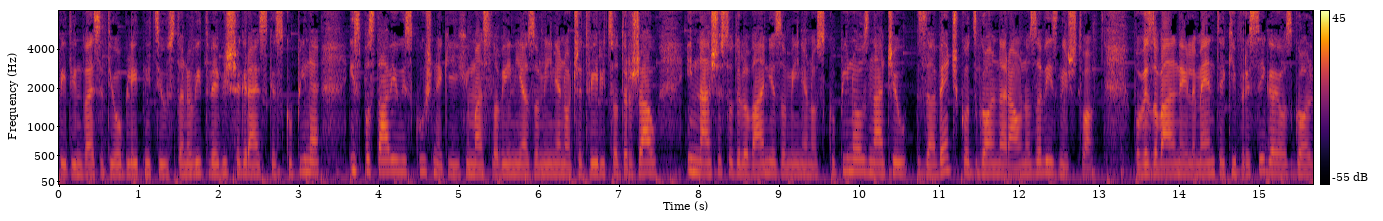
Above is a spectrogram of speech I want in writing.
25. obletnici ustanovitve Višegrajske skupine izpostavil izkušnje, ki jih ima Slovenija z omenjeno četverico držav in naše sodelovanje z omenjeno skupino označil za več kot zgolj naravno zavezništvo. Povezovalne elemente, ki presegajo zgolj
